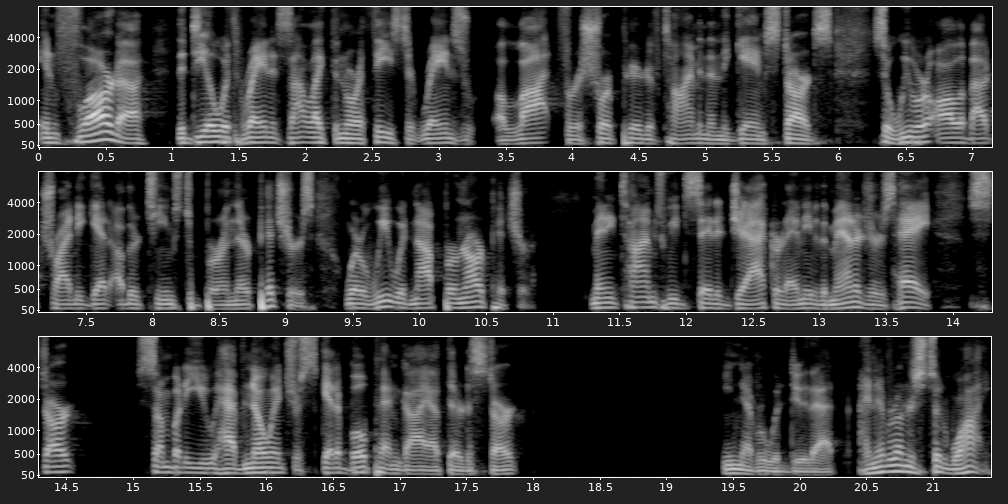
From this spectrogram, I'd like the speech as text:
In Florida, the deal with rain, it's not like the Northeast. It rains a lot for a short period of time and then the game starts. So we were all about trying to get other teams to burn their pitchers where we would not burn our pitcher. Many times we'd say to Jack or to any of the managers, hey, start somebody you have no interest, get a bullpen guy out there to start. He never would do that. I never understood why.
